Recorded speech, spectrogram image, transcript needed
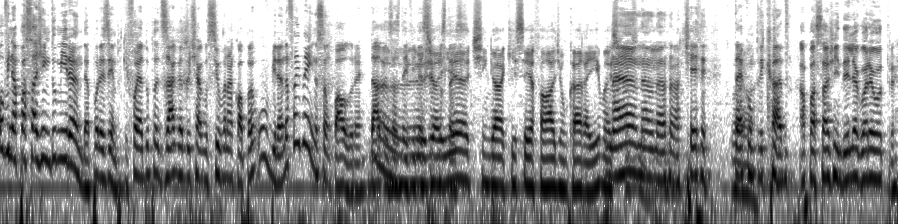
Houve na passagem do Miranda, por exemplo, que foi a dupla de zaga do Thiago Silva na Copa. O Miranda foi bem no São Paulo, né? Dadas as devidas circunstâncias. Eu já ia xingar aqui, você ia falar de um cara aí, mas... Não, não, não, não. Aquele... Até é complicado. A passagem dele agora é outra.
